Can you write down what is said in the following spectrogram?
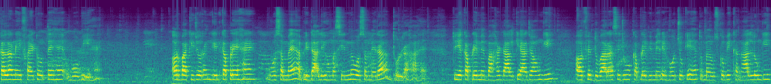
कलर नहीं फैट होते हैं, वो भी हैं। और बाकी जो रंगीन कपड़े हैं, वो सब मैं अभी डाली हूँ मशीन में, वो सब मेरा धुल रहा है। तो ये कपड़े मैं बाहर डाल के आ जाऊँगी और फिर दोबारा से जो कपड़े भी मेरे हो चुके हैं तो मैं उसको भी खंगाल लूँगी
